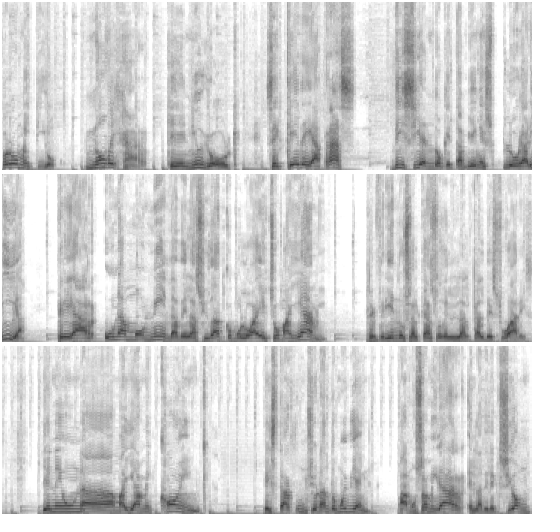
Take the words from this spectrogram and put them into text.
prometió no dejar que New York se quede atrás, diciendo que también exploraría crear una moneda de la ciudad como lo ha hecho Miami refiriéndose al caso del alcalde Suárez. Tiene una Miami Coin que está funcionando muy bien. Vamos a mirar en la dirección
